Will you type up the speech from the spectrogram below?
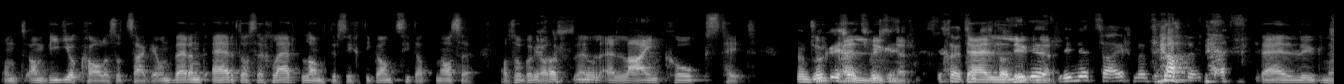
und am Videocallen sozusagen. Und während er das erklärt, langt er sich die ganze Zeit an die Nase, als ob er gerade eine Line kokst hat. Und schau, ich der Lügner. Ich habe der Lügner. Linie zeichnen. Ja, der Lügner.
